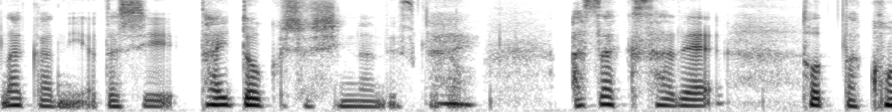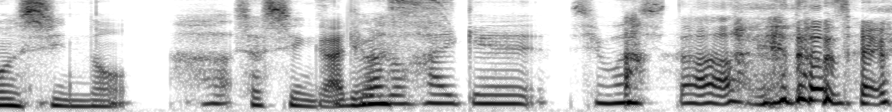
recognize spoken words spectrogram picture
中に私台東区出身なんですけど、はい。浅草で撮った渾身のは写真があります。先ほど拝見しました。ありがとうございま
